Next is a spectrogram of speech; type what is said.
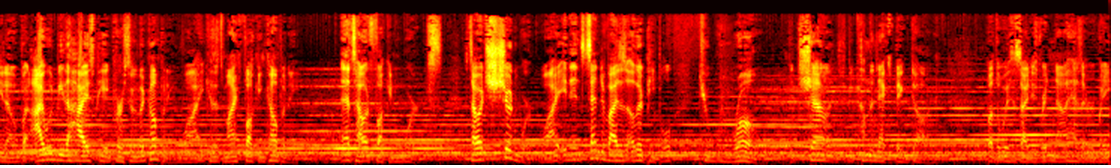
you know, but I would be the highest paid person in the company. My fucking company. That's how it fucking works. That's how it should work. Why? It incentivizes other people to grow, to challenge, to become the next big dog. But the way society is written now, it has everybody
